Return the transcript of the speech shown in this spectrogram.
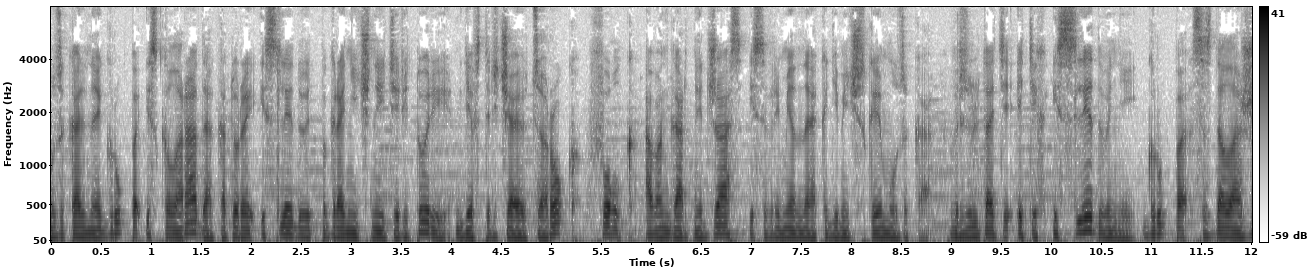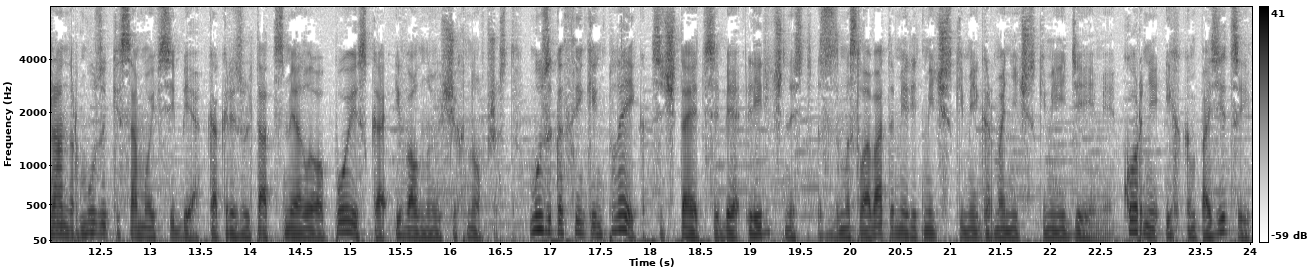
музыкальная группа из Колорадо, которая исследует пограничные территории, где встречаются рок, фолк, авангардный джаз и современная академическая музыка. В результате этих исследований группа создала жанр музыки самой в себе, как результат смелого поиска и волнующих новшеств. Музыка Thinking Plague сочетает в себе лиричность с замысловатыми ритмическими и гармоническими идеями. Корни их композиций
